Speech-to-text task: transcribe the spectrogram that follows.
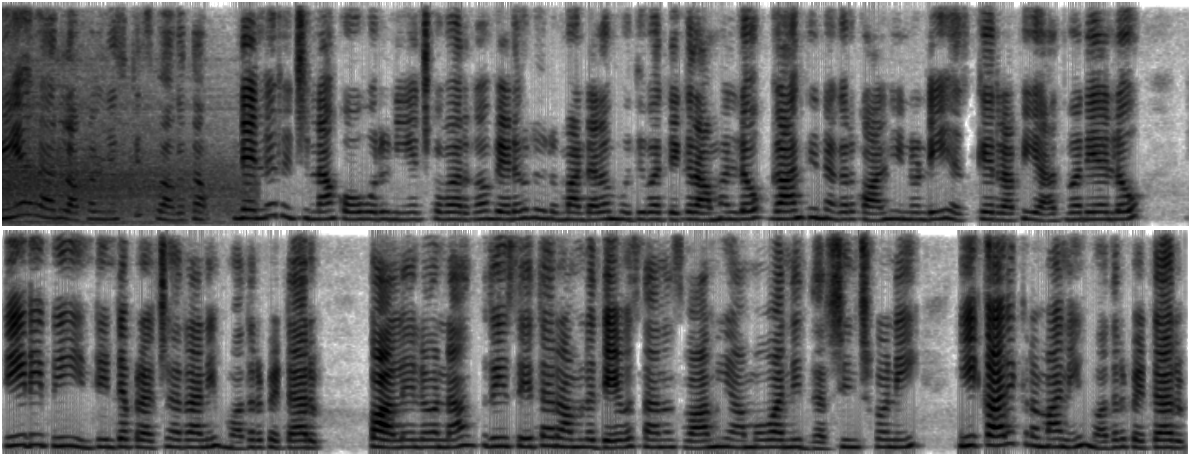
బీఆర్ఆర్ లోకల్ న్యూస్కి స్వాగతం. నెల్లూరు జిల్లా కోవూరు నియోజకవర్గం వెడవలూరు మండలం ముదివర్తి గ్రామంలో గాంధీనగర్ కాలనీ నుండి ఎస్కే రఫీ ఆధ్వర్యంలో టీడీపీ ఇంటింట ప్రచారాన్ని మొదలుపెట్టారు. కాలనీలో ఉన్న శ్రీ సీతారాముల దేవస్థానం స్వామి అమ్మవారిని దర్శించుకొని ఈ కార్యక్రమాన్ని మొదలుపెట్టారు.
